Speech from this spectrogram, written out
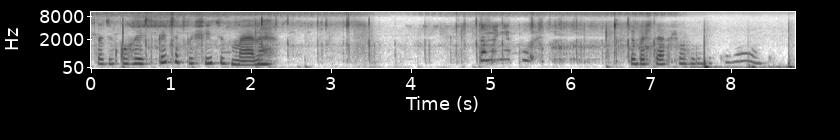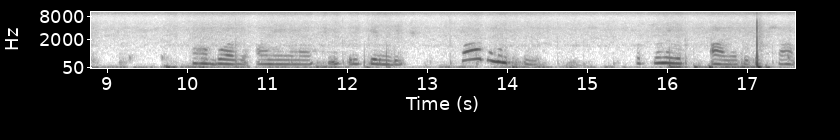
Кстати, в кого є киця, пишіть в мене. Та мені пофіг. Вибачте, якщо грубо сказала. О боже, а мені немає прикирбіч. Ладно, нам тут. Пацани, ви... А, ні, тут так само.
